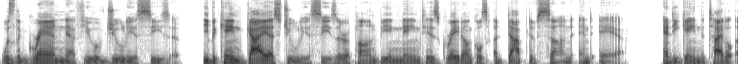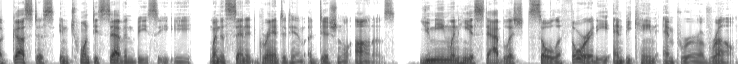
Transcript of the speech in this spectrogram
was the grandnephew of Julius Caesar. He became Gaius Julius Caesar upon being named his great uncle's adoptive son and heir. And he gained the title Augustus in 27 BCE when the Senate granted him additional honors. You mean when he established sole authority and became Emperor of Rome?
